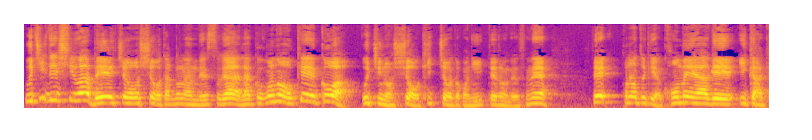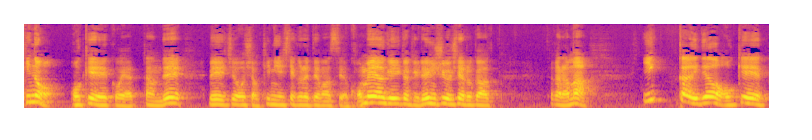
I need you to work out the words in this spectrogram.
うち弟子は米朝師匠宅なんですが、落語のお稽古はうちの師匠、吉兆のとこに行ってるんですね。で、この時は米揚げいかきのお稽古やったんで、米朝師匠気にしてくれてますよ。米揚げいかき練習してるか。だからまあ、一回ではお稽古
